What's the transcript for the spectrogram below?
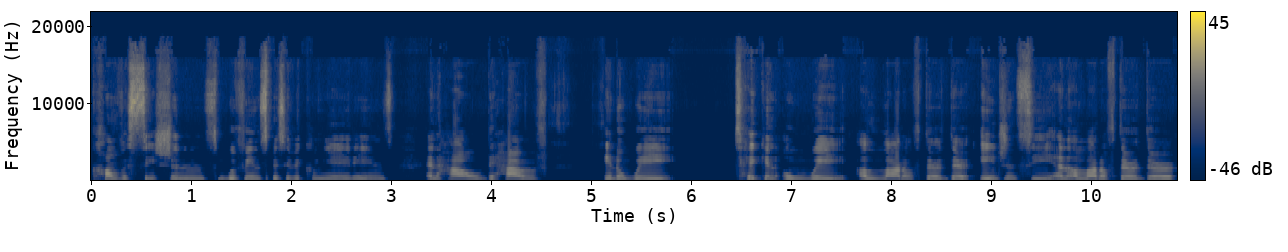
conversations within specific communities and how they have, in a way, taken away a lot of their, their agency and a lot of their, their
